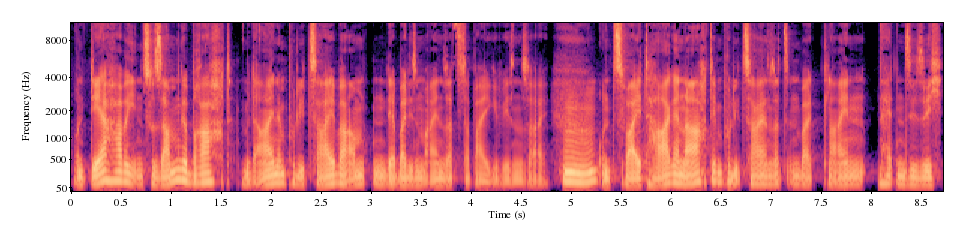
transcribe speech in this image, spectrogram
Und der habe ihn zusammengebracht mit einem Polizeibeamten, der bei diesem Einsatz dabei gewesen sei. Mhm. Und zwei Tage nach dem Polizeieinsatz in Bad Klein hätten sie sich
